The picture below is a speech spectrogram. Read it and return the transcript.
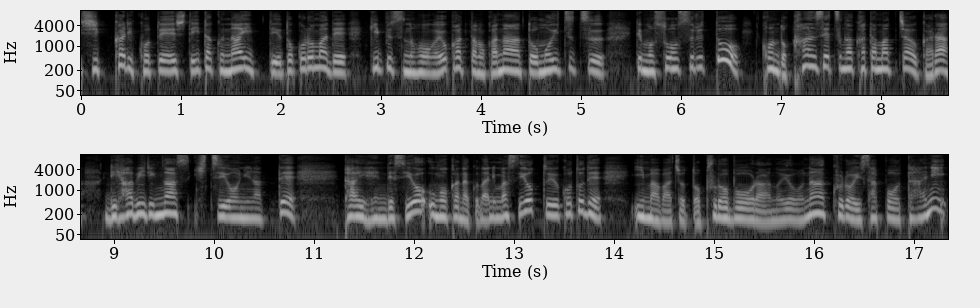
しっかり固定して痛くないっていうところまでギプスの方が良かったのかなと思いつつでもそうすると今度関節が固まっちゃうからリハビリが必要になって大変ですよ動かなくなりますよということで今はちょっとプロボーラーのような黒いサポーターに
